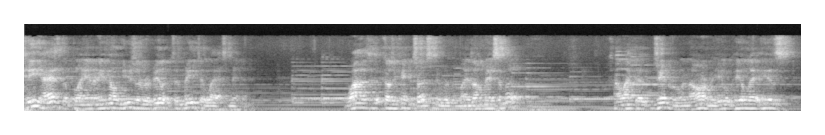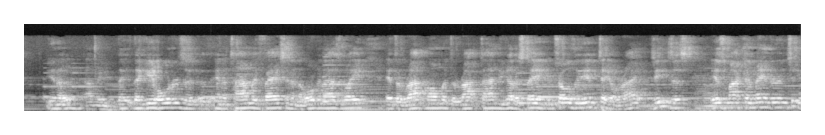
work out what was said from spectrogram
he has the plan and he don't usually reveal it to me till last minute. Why is it? Because he can't trust me with the plans. I'll mess him up. Kind of like a general in the army. He'll, he'll let his, you know, I I mean, they, they give orders in a timely fashion, in an organized way, at the right moment, the right time. You got to stay in control of the intel, right? Jesus is my commander in chief.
